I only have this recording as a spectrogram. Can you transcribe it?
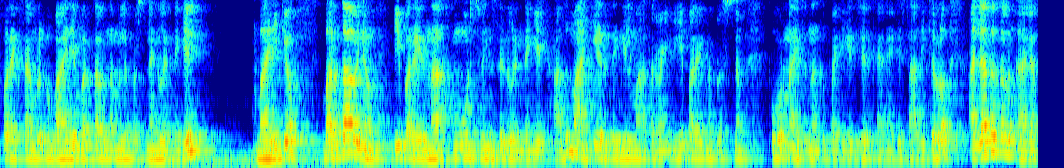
ഫോർ എക്സാമ്പിൾ ഇപ്പോൾ ഭാര്യയും ഭർത്താവും തമ്മിൽ പ്രശ്നങ്ങൾ ഉണ്ടെങ്കിൽ ഭാര്യയ്ക്കോ ഭർത്താവിനോ ഈ പറയുന്ന മൂഡ് സ്വിങ്സുകൾ ഉണ്ടെങ്കിൽ അത് മാറ്റിയെടുത്തെങ്കിൽ മാത്രമേ ഈ പറയുന്ന പ്രശ്നം പൂർണമായിട്ടും നമുക്ക് പരിഹരിച്ചെടുക്കാനായിട്ട് സാധിക്കുള്ളൂ. അല്ലാത്തത്തോളം കാലം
